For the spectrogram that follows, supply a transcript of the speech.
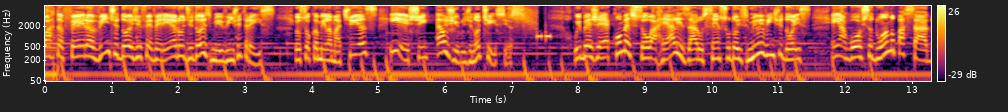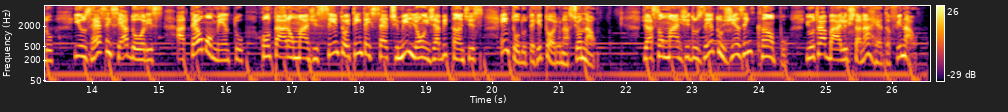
Quarta-feira, 22 de fevereiro de 2023. Eu sou Camila Matias e este é o Giro de Notícias. O IBGE começou a realizar o censo 2022 em agosto do ano passado e os recenseadores, até o momento, contaram mais de 187 milhões de habitantes em todo o território nacional. Já são mais de 200 dias em campo e o trabalho está na reta final.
